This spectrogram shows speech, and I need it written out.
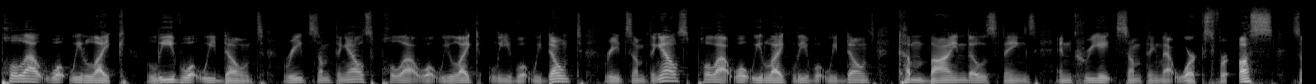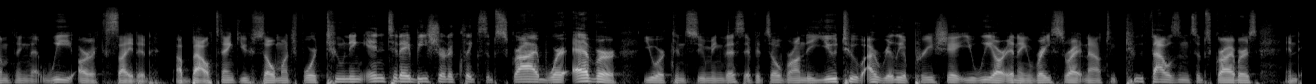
pull out what we like, leave what we don't. Read something else, pull out what we like, leave what we don't. Read something else, pull out what we like, leave what we don't. Combine those things and create something that works for us, something that we are excited about. Thank you so much for tuning in today. Be sure to click subscribe wherever you are consuming this. If it's over on the YouTube, I really appreciate you. We are in a race right now to 2,000 subscribers, and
